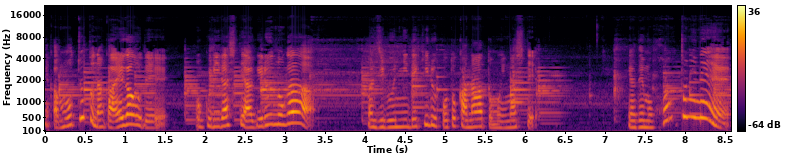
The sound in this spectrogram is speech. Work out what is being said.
なんかもうちょっとなんか笑顔で送り出してあげるのが、まあ、自分にできることかなと思いまして。いやでも本当にね、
